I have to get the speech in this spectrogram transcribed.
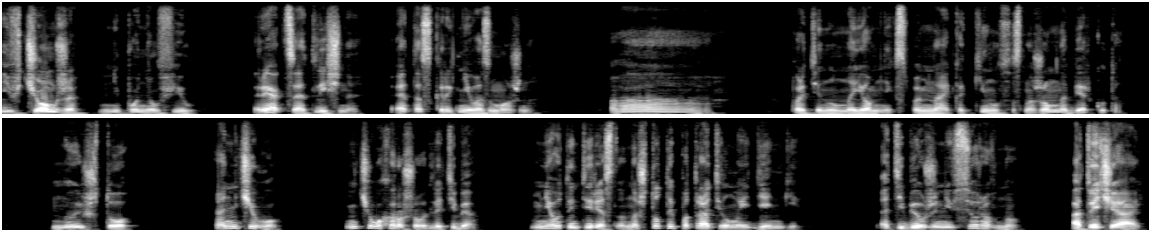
И в чем же? Не понял Фил. Реакция отличная. Это скрыть невозможно. А, -а, -а протянул наемник, вспоминая, как кинулся с ножом на Беркута. «Ну и что?» «А ничего. Ничего хорошего для тебя. Мне вот интересно, на что ты потратил мои деньги? А тебе уже не все равно?» «Отвечай!»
